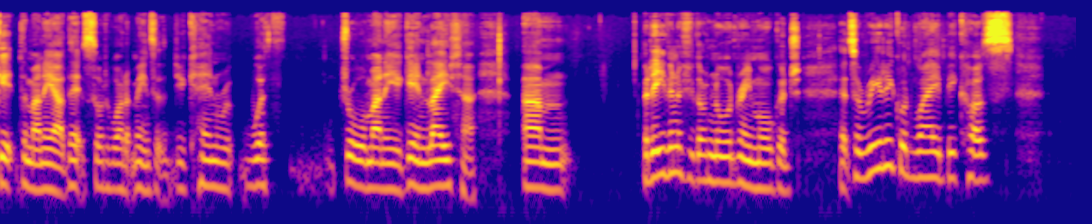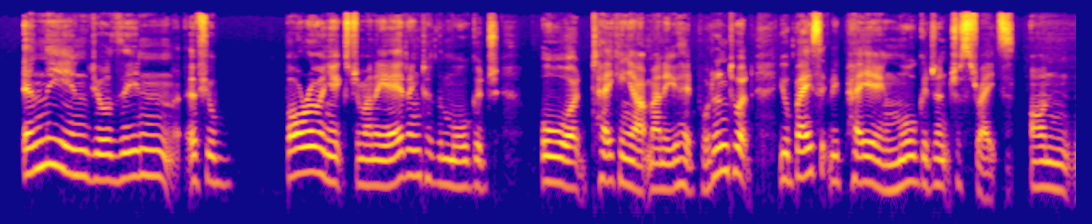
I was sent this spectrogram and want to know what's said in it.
get the money out. That's sort of what it means that you can re- withdraw money again later. Um, but even if you've got an ordinary mortgage, it's a really good way because in the end, you're then, if you're borrowing extra money, adding to the mortgage, or taking out money you had put into it, you're basically paying mortgage interest rates on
